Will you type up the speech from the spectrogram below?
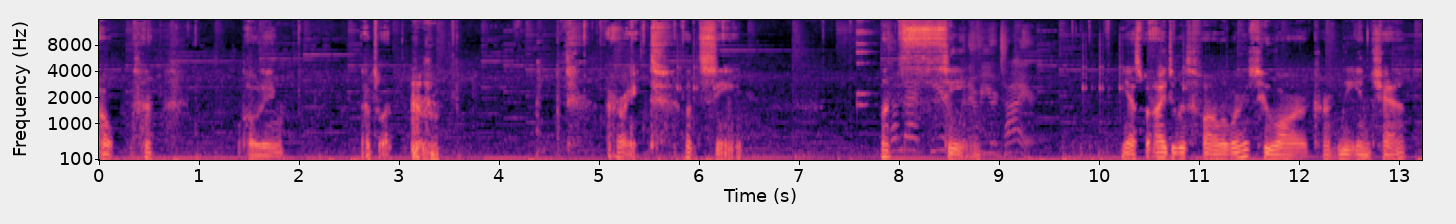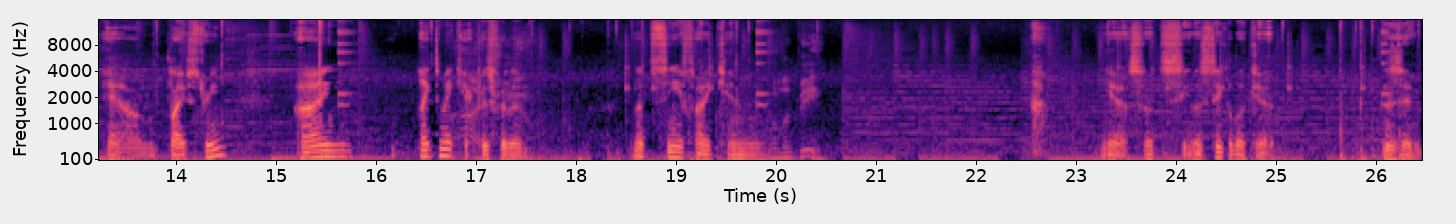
Oh, loading. That's what. Alright, let's see. Let's see. Yes, what I do with followers who are currently in chat and live stream, I like to make characters for them. Let's see if I can. Yes, let's see. Let's take a look at Zim.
